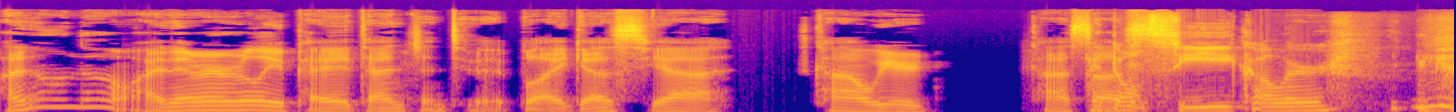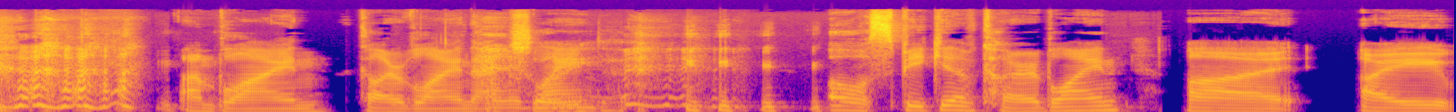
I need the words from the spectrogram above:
I don't know. I never really pay attention to it, but I guess yeah, it's kind of weird. Kind of I don't see color. I'm blind, colorblind actually. Colorblind. Oh, speaking of colorblind, uh, I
